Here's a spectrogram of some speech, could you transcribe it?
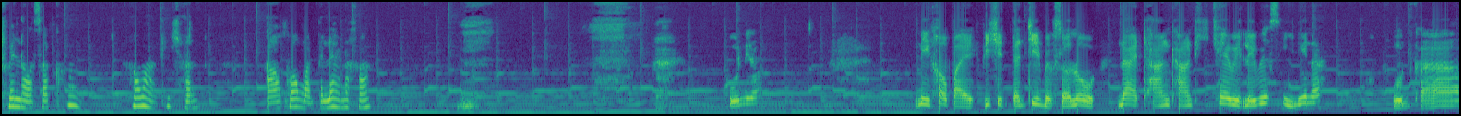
ช่วยรอสักครู่ระหว่างที่ฉัน เอาพวกมันไปแลกนะคะกูนี่เนาะนี่เข้าไปพิชิตดันจีนแบบโซโล่ได้ทางทางที่แค่เวทเลเวลสี่นี่นะขอบ คุณครับ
